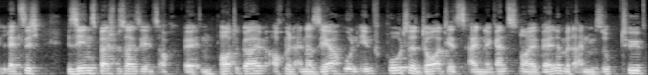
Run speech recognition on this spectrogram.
letztlich, wir sehen es beispielsweise jetzt auch äh, in Portugal, auch mit einer sehr hohen Impfquote, dort jetzt eine ganz neue Welle mit einem Subtyp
